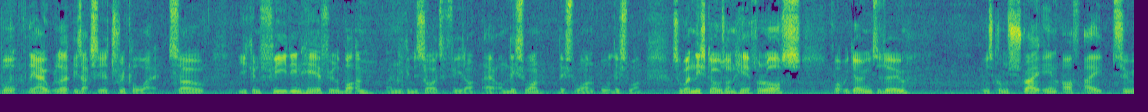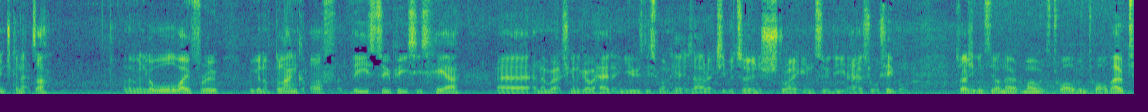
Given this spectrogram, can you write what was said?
but the outlet is actually a triple way. So you can feed in here through the bottom and you can decide to feed on, out on this one, this one or this one. So when this goes on here for us, what we're going to do is come straight in off a two inch connector and then we're going to go all the way through. We're going to blank off these two pieces here uh, and then we're actually going to go ahead and use this one here as our exit return straight into the air source heat pump. So as you can see on there at the moment, it's 12 in, 12 out.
